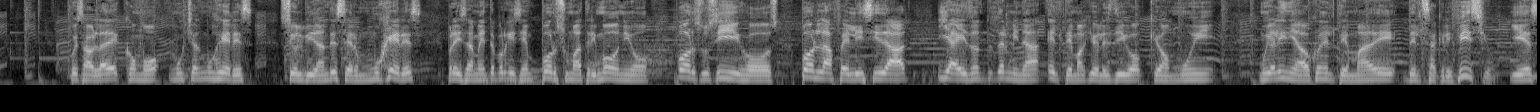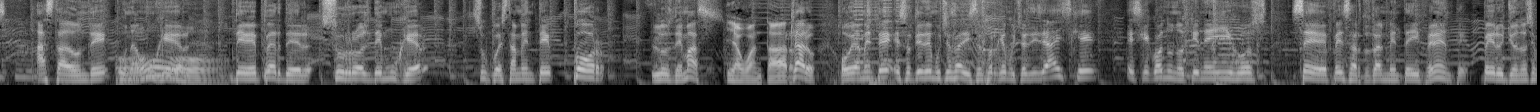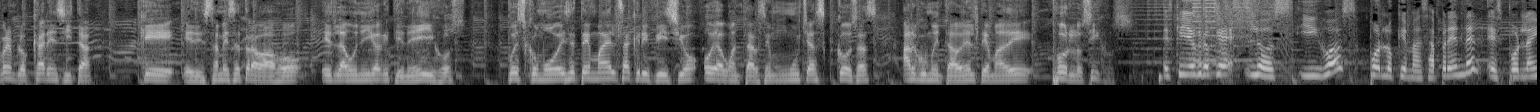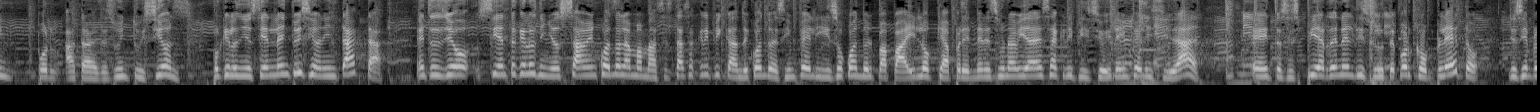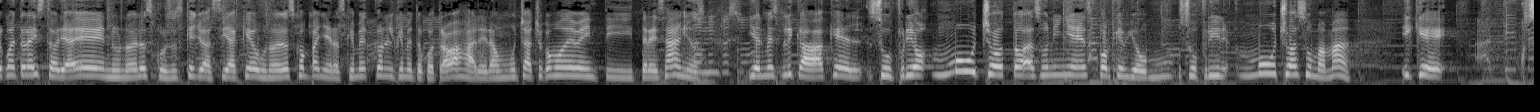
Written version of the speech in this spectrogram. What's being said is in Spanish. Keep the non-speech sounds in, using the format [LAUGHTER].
pues habla de cómo muchas mujeres se olvidan de ser mujeres precisamente porque dicen por su matrimonio, por sus hijos, por la felicidad y ahí es donde termina el tema que yo les digo que va muy muy alineado con el tema de, del sacrificio y es hasta dónde una Oh. mujer debe perder su rol de mujer supuestamente por los demás. Y aguantar. Claro, obviamente eso tiene muchas aristas porque muchas dicen, "Ay, es que es que cuando uno tiene hijos se debe pensar totalmente diferente. Pero yo no sé, por ejemplo, Karencita, que en esta mesa de trabajo es la única que tiene hijos, pues cómo ve ese tema del sacrificio o de aguantarse muchas cosas argumentado en el tema de por los hijos. Es que yo creo que los hijos, por lo que más aprenden, es por la in- por a través de su intuición, porque los niños tienen la intuición intacta. Entonces yo siento que los niños saben cuando la mamá se está sacrificando y cuando es infeliz o cuando el papá y lo que aprenden es una vida de sacrificio y de infelicidad. Entonces pierden el disfrute por completo. Yo siempre cuento la historia de en uno de los cursos que yo hacía que uno de los compañeros que me- con el que me tocó trabajar era un muchacho como de 23 años. y él me explicaba que él sufrió mucho toda su niñez porque vio sufrir mucho a su mamá. Y que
